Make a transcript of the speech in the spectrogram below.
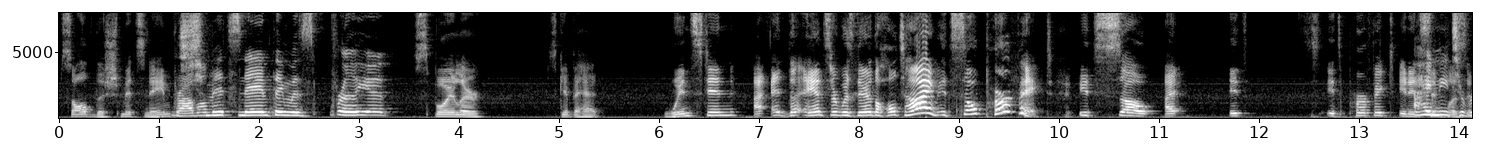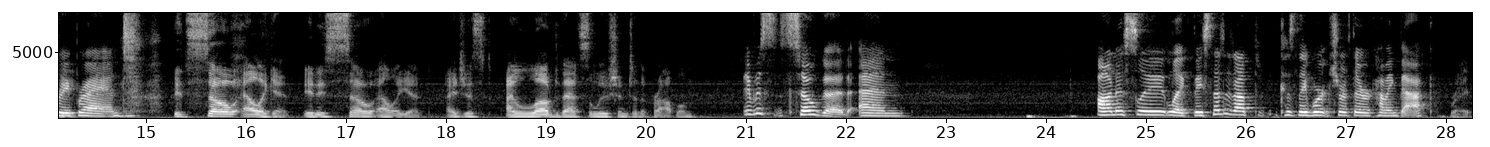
solved the Schmidt's name problem. The Schmidt's name thing was brilliant. Spoiler, skip ahead. Winston, I, the answer was there the whole time. It's so perfect. It's so I, it's it's perfect in its I need to rebrand. It's so elegant. It is so elegant. I just I loved that solution to the problem. It was so good, and honestly, like they set it up because they weren't sure if they were coming back, Right.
